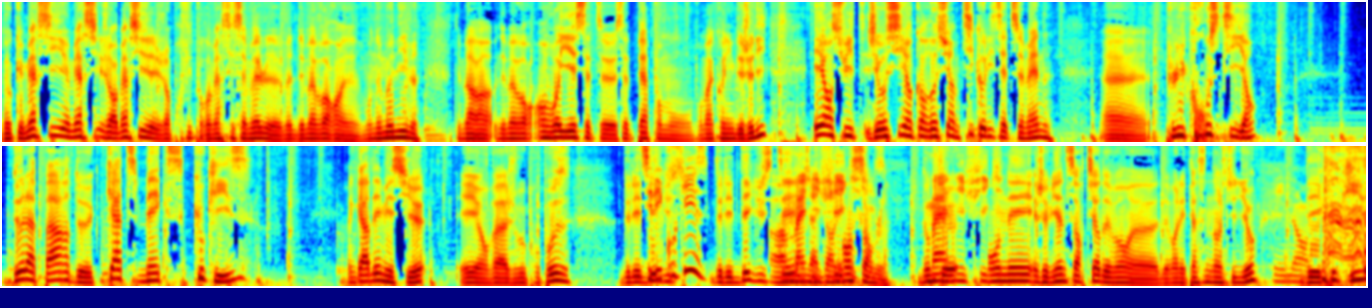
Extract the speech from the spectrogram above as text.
Donc euh, merci, euh, merci, je remercie, j'en profite pour remercier Samuel de, de m'avoir, euh, mon homonyme, de m'avoir, envoyé cette, euh, cette paire pour mon, pour ma chronique de jeudi. Et ensuite, j'ai aussi encore reçu un petit colis cette semaine, euh, plus croustillant, de la part de Cat Makes Cookies. Regardez messieurs, et on va, je vous propose de les, C'est des dégus- cookies de les déguster Oh, magnifique. ensemble. Donc euh, Magnifique. on est, je viens de sortir devant, euh, devant les personnes dans le studio, Énorme. des cookies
